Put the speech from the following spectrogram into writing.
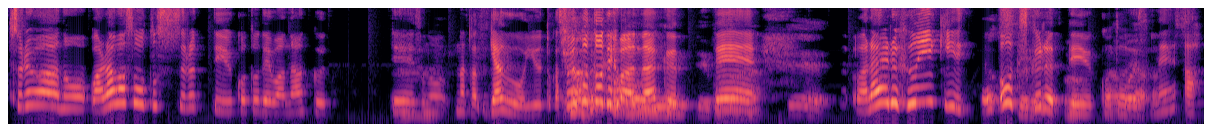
それは、あの、笑わそうとするっていうことではなくて、うんその、なんかギャグを言うとか、そういうことではなくて笑える雰囲気を作作るっていうことですね。うんあ、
